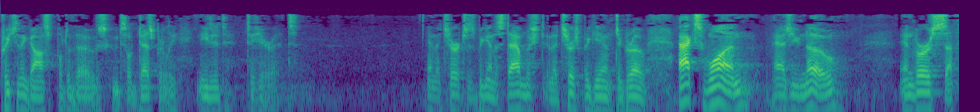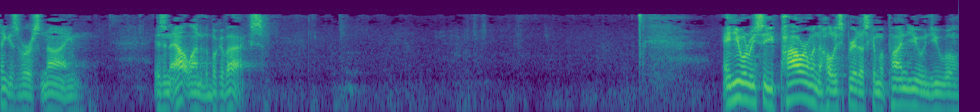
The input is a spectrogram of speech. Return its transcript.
preaching the gospel to those who so desperately needed to hear it. And the churches began established and the church began to grow. Acts 1, as you know, in verse, I think it's verse 9, is an outline of the book of Acts. And you will receive power when the Holy Spirit has come upon you, and you will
